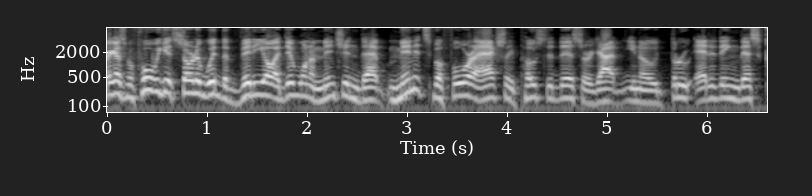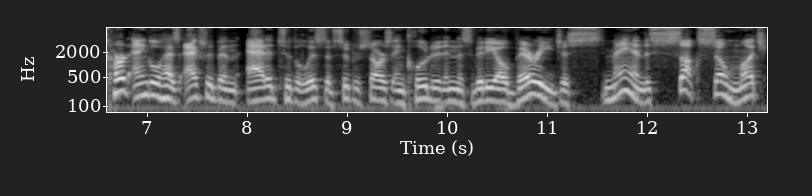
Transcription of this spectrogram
Alright guys, before we get started with the video, I did want to mention that minutes before I actually posted this or got, you know, through editing this, Kurt Angle has actually been added to the list of superstars included in this video. Very just, man, this sucks so much,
